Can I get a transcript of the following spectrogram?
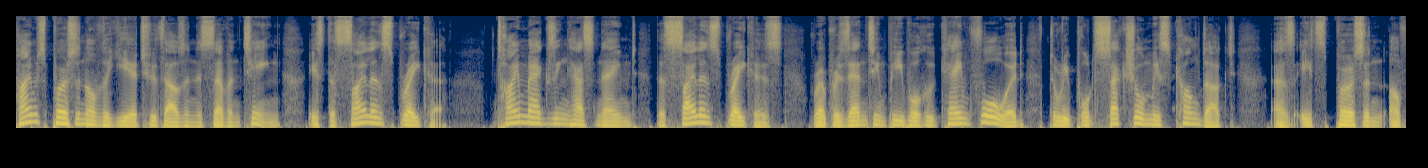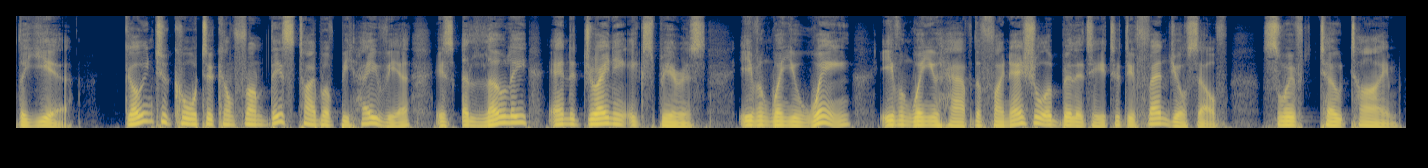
Time's Person of the Year 2017 is the Silence Breaker. Time magazine has named the Silence Breakers, representing people who came forward to report sexual misconduct, as its Person of the Year. Going to court to confront this type of behavior is a lonely and draining experience, even when you win, even when you have the financial ability to defend yourself, Swift told Time.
